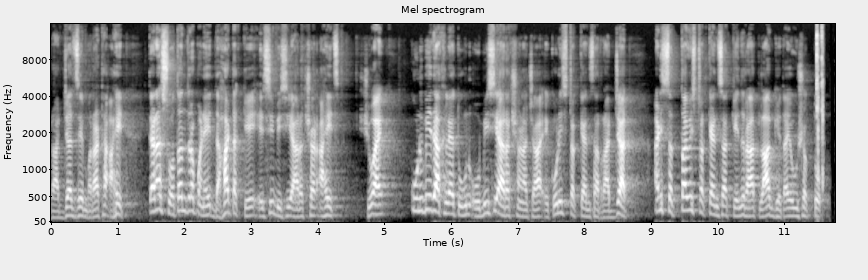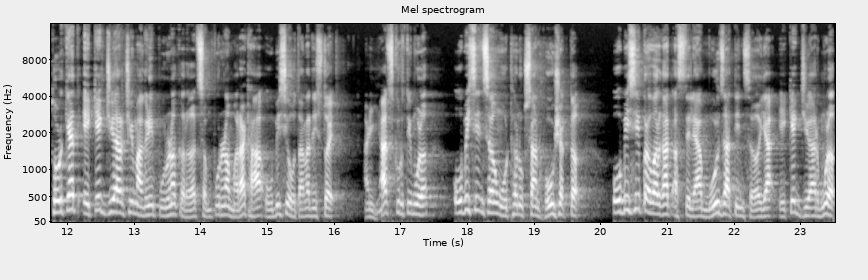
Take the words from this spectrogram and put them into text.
राज्यात जे मराठा आहेत त्यांना स्वतंत्रपणे दहा टक्के ए सी बी सी आरक्षण आहेच. शिवाय कुणबी दाखल्यातून ओबीसी आरक्षणाच्या एकोणीस टक्क्यांचा राज्यात आणि सत्तावीस टक्क्यांचा केंद्रात लाभ घेता येऊ शकतो. थोडक्यात एक एक जी आरची मागणी पूर्ण करत संपूर्ण मराठा ओबीसी होताना दिसतोय. आणि ह्याच कृतीमुळं ओबीसींचं मोठं नुकसान होऊ शकतं. ओबीसी प्रवर्गात असलेल्या मूळ जातींचं या एक एक जी आरमुळं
